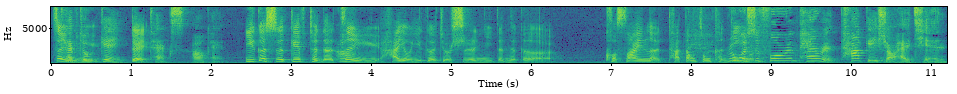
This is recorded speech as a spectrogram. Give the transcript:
赠 capital，gain 对 tax。OK。一个是 gift 的赠嗯予，还有一个就是你的那个 cosigner，它当中肯定有如果是 foreign parent，他给小孩钱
